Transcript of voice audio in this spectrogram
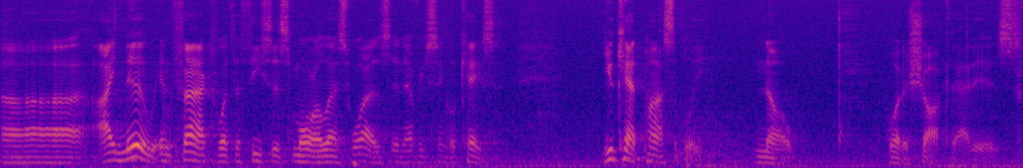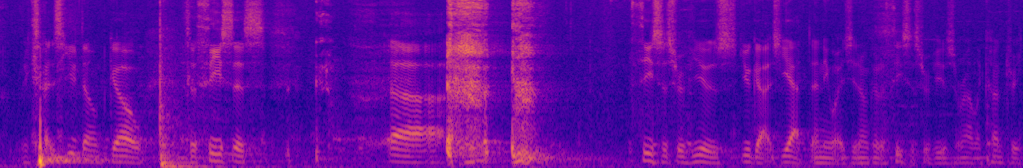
Uh, I knew, in fact, what the thesis more or less was in every single case. You can't possibly know what a shock that is because you don't go to thesis. Uh, thesis reviews, you guys yet, anyways, you don't go to thesis reviews around the country.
